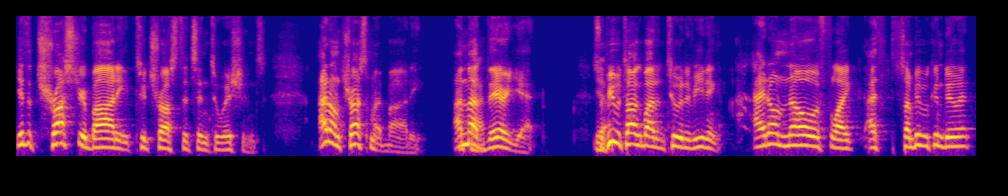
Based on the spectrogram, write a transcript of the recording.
You have to trust your body to trust its intuitions. I don't trust my body. I'm Okay. not there yet. So Yeah. people talk about intuitive eating. I don't know if like I, some people can do it.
